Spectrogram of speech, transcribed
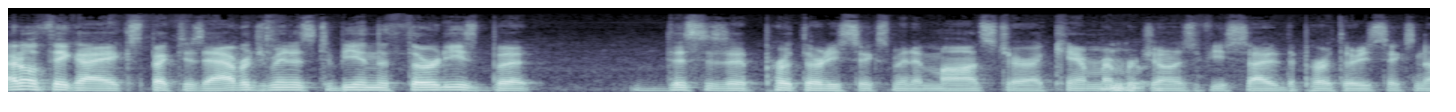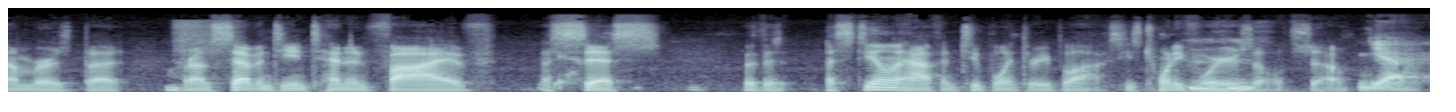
I don't think I expect his average minutes to be in the 30s, but this is a per 36 minute monster. I can't remember, mm-hmm. Jonas, if you cited the per 36 numbers, but around 17, 10, and 5 assists yeah. With a, a, steal and a half and 2.3 blocks. He's 24 mm-hmm. years old. So, yeah.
